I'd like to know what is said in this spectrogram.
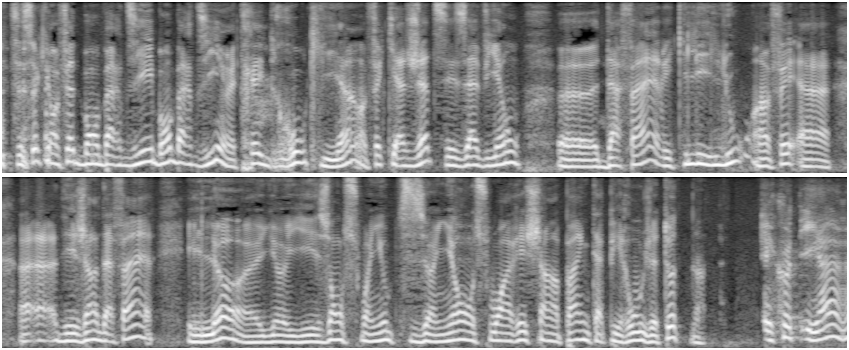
C'est ça qu'ils ont fait de Bombardier. Bombardier, un très gros client, en fait, qui achète ses avions euh, d'affaires et qui les loue, en fait, à, des gens d'affaires. Et là, euh, ils ont soigné aux petits oignons, soirée champagne, tapis rouge et tout. Là. Écoute, hier,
